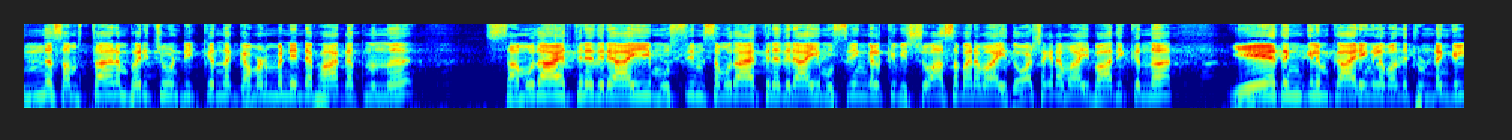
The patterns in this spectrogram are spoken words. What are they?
ഇന്ന് സംസ്ഥാനം ഭരിച്ചുകൊണ്ടിരിക്കുന്ന ഗവൺമെന്റിന്റെ ഭാഗത്ത് നിന്ന് സമുദായത്തിനെതിരായി മുസ്ലിം സമുദായത്തിനെതിരായി മുസ്ലിങ്ങൾക്ക് വിശ്വാസപരമായി ദോഷകരമായി ബാധിക്കുന്ന ഏതെങ്കിലും കാര്യങ്ങൾ വന്നിട്ടുണ്ടെങ്കിൽ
